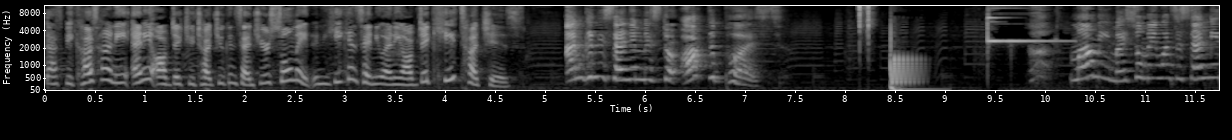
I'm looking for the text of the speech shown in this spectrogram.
That's because, honey, any object you touch, you can send to your soulmate, and he can send you any object he touches. I'm gonna send him Mr. Octopus. Mommy, my soulmate wants to send me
